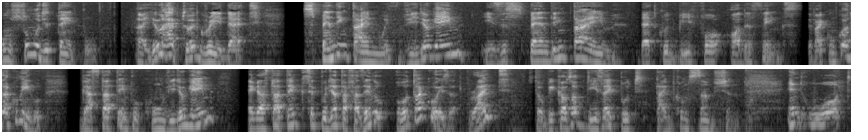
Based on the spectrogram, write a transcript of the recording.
Consumo de tempo. Uh, you have to agree that spending time with video game is spending time. That could be for other things. Você vai concordar comigo. Gastar tempo com videogame é gastar tempo que você podia estar fazendo outra coisa right so because of this, I put time consumption. And what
